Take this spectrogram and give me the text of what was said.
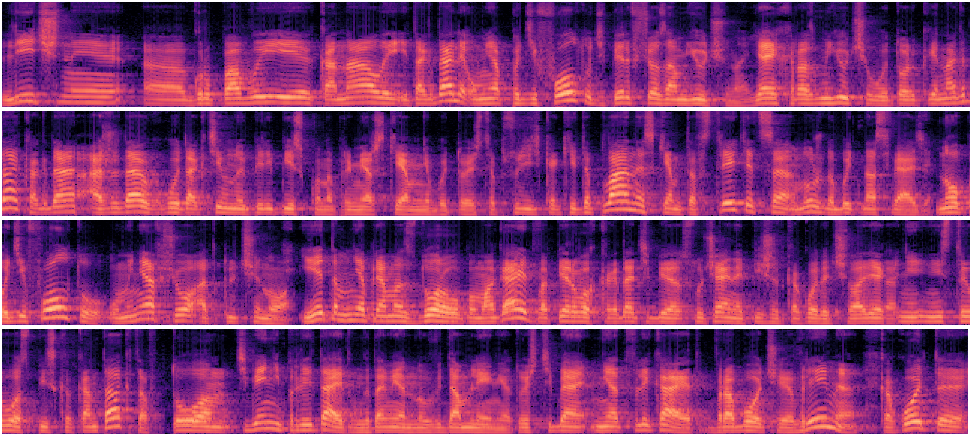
Личные, э, групповые, каналы и так далее. У меня по дефолту теперь все замьючено. Я их размьючиваю только иногда, когда ожидаю какую-то активную переписку, например, с кем-нибудь. То есть обсудить какие-то планы, с кем-то встретиться, нужно быть на связи. Но по дефолту у меня все отключено. И это мне прямо здорово помогает. Во-первых, когда тебе случайно пишет какой-то человек не, не из твоего списка контактов, то тебе не прилетает мгновенно уведомление. То есть тебя не отвлекает в рабочее время какое-то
